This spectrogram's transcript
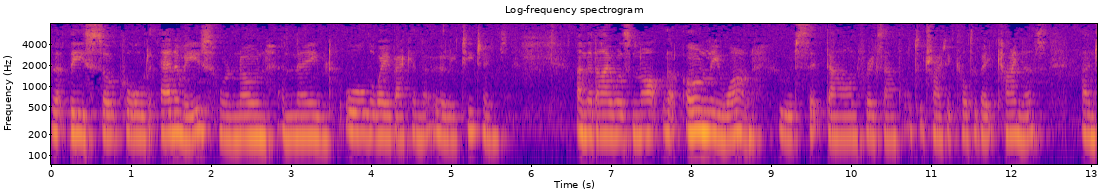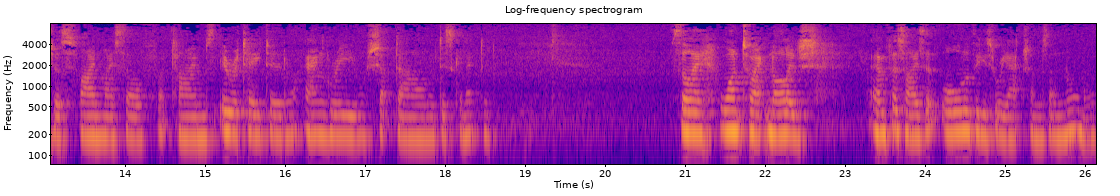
that these so-called enemies were known and named all the way back in the early teachings. And that I was not the only one who would sit down, for example, to try to cultivate kindness and just find myself at times irritated or angry or shut down or disconnected. So I want to acknowledge, emphasize that all of these reactions are normal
